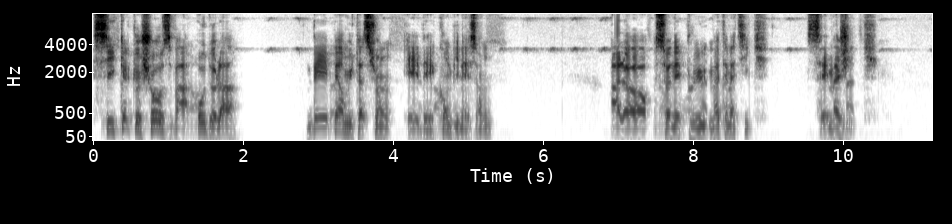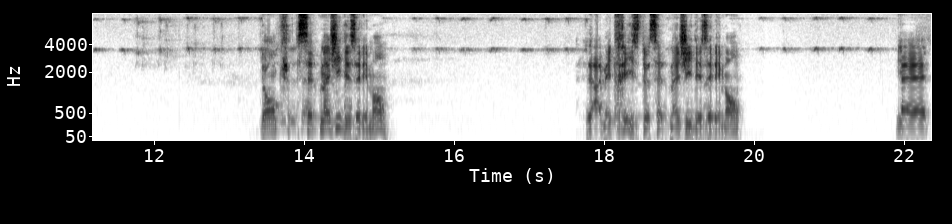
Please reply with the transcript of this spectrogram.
Si quelque chose va au-delà des permutations et des combinaisons, alors ce n'est plus mathématique, c'est magique. Donc, cette magie des éléments, la maîtrise de cette magie des éléments est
